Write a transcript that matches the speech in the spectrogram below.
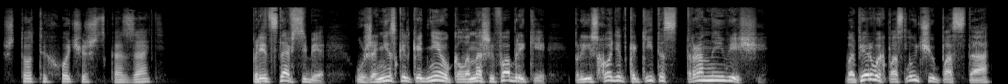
Что ты хочешь сказать? Представь себе, уже несколько дней около нашей фабрики происходят какие-то странные вещи. Во-первых, по случаю поста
